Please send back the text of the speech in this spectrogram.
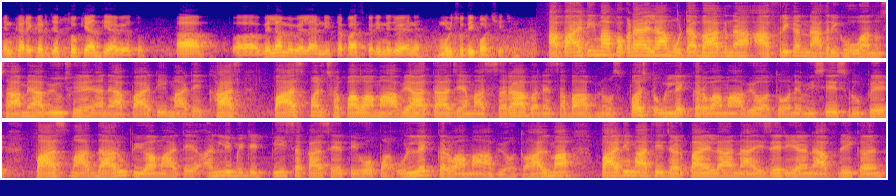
એને ખરેખર જથ્થો ક્યાંથી આવ્યો હતો? આ વહેલામાં વહેલા એમની તપાસ કરીને જો એને મૂળ સુધી પહોંચીએ છીએ. આ પાર્ટીમાં પકડાયેલા મોટા ભાગના આફ્રિકન નાગરિક હોવાનું સામે આવ્યું છે અને આ પાર્ટી માટે ખાસ પાસ પણ છપાવવામાં આવ્યા હતા, જેમાં શરાબ અને સબાબનો સ્પષ્ટ ઉલ્લેખ કરવામાં આવ્યો હતો અને વિશેષ રૂપે પાસમાં દારૂ પીવા માટે અનલિમિટેડ પી શકાશે તેવો પણ ઉલ્લેખ કરવામાં આવ્યો હતો. હાલમાં પાર્ટીમાંથી ઝડપાયેલા નાઇજેરિયન, આફ્રિકન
